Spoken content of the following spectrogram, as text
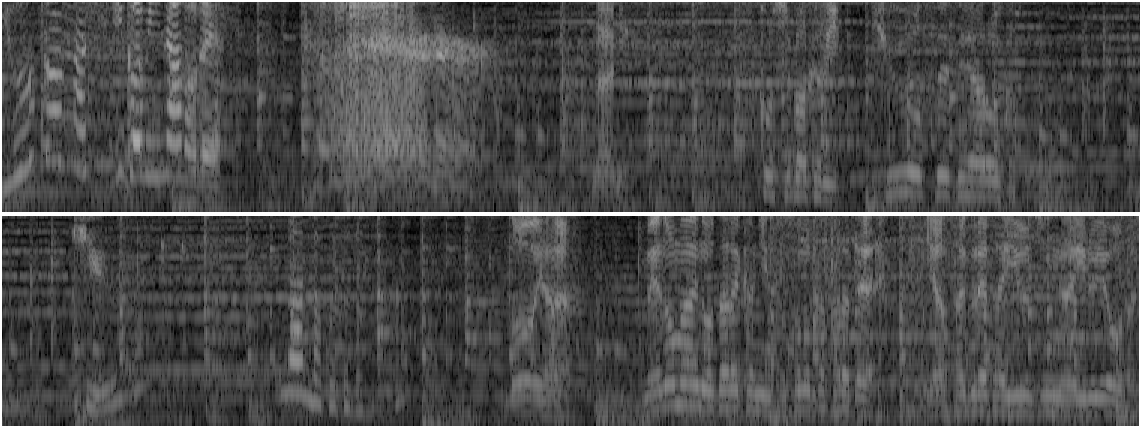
勇敢な式神なのです。何？少しばかり急を据えてやろうかと思って。急何のことですか？どうやら目の前の誰かにそそのかされてやさぐれた友人がいるようだが。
